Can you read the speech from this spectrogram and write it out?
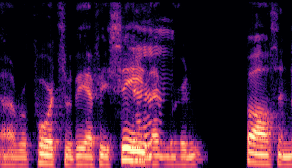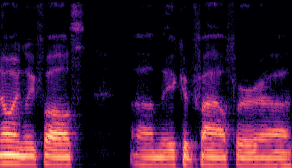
uh, reports with the FEC that Ah. were false and knowingly false. Um, they could file for uh,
